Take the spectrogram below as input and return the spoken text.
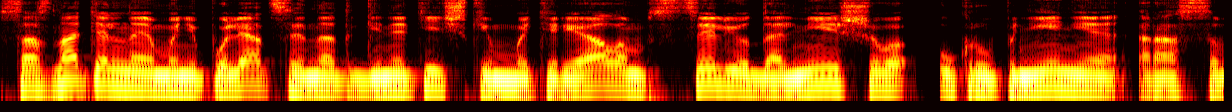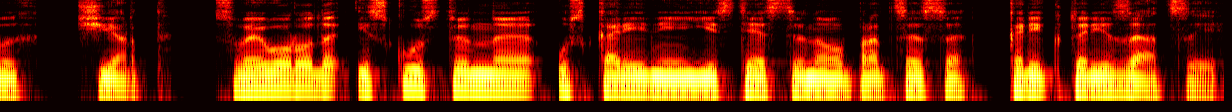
сознательная манипуляция над генетическим материалом с целью дальнейшего укрупнения расовых черт, своего рода искусственное ускорение естественного процесса корректоризации.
